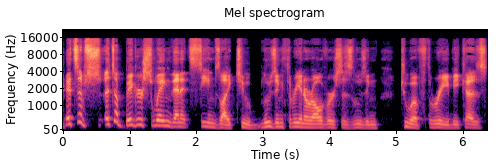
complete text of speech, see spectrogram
it's a it's a bigger swing than it seems like too losing three in a row versus losing two of three because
